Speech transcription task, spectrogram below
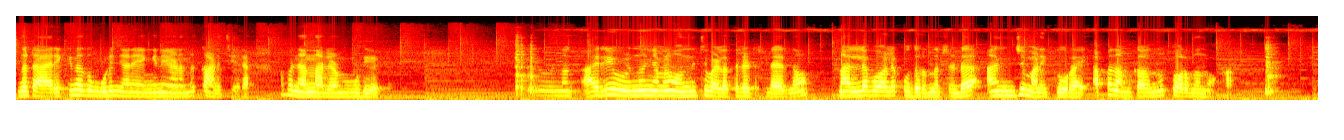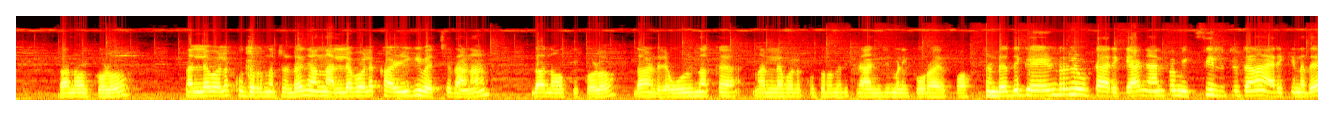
എന്നിട്ട് അരയ്ക്കുന്നതും കൂടി ഞാൻ എങ്ങനെയാണെന്ന് കാണിച്ചു തരാം. അപ്പം ഞാൻ നല്ലോണം മൂടി വെക്കാം. അരി ഉഴുന്ന് നമ്മൾ ഒന്നിച്ച് വെള്ളത്തിലിട്ടിട്ടുണ്ടായിരുന്നു. നല്ല പോലെ കുതിർന്നിട്ടുണ്ട്. അഞ്ച് മണിക്കൂറായി. അപ്പം നമുക്കതൊന്ന് തുറന്ന് നോക്കാം. ഇതാ നോക്കിക്കോളൂ. നല്ലപോലെ കുതിർന്നിട്ടുണ്ട്. ഞാൻ നല്ലപോലെ കഴുകി വെച്ചതാണ്. ഇതാ നോക്കിക്കോളൂ. ഇതാ കണ്ടില്ലേ ഉഴുന്നൊക്കെ നല്ലപോലെ കുതിർന്നിരിക്കുന്ന. അഞ്ച് മണിക്കൂറായപ്പോൾ ഉണ്ട്. ഇത് ഗ്രൈൻഡറിൽ ഇട്ട് അരയ്ക്കാം. ഞാനിപ്പോൾ മിക്സിയിലിട്ടിട്ടാണ് അരയ്ക്കുന്നത്.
